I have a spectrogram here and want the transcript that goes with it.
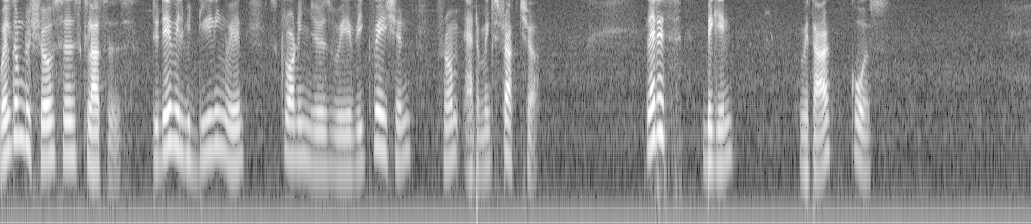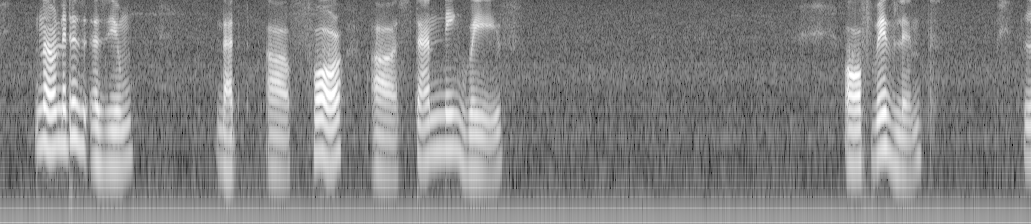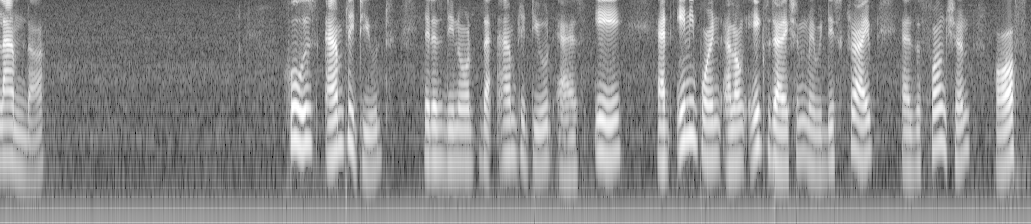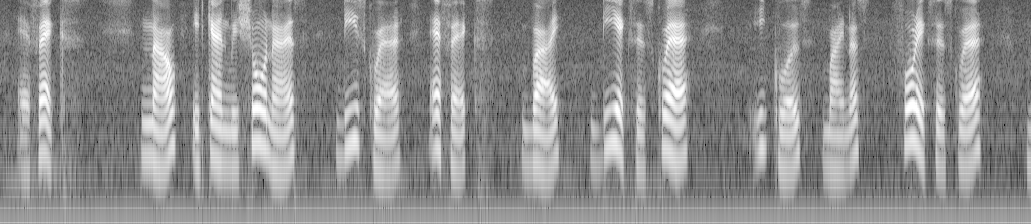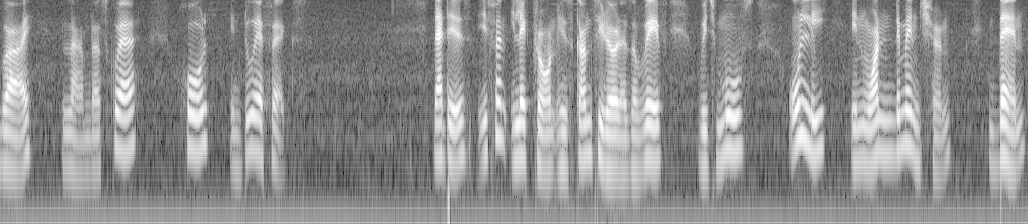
Welcome to Sourav Sir's classes. Today we'll be dealing with Schrodinger's wave equation from atomic structure. Let us begin with our course. Now let us assume that uh, for a standing wave of wavelength lambda whose amplitude let us denote the amplitude as a at any point along x direction may be described as a function of fx. Now it can be shown as d square fx by dx square equals minus 4x square by lambda square whole into fx. That is, if an electron is considered as a wave which moves only in one dimension, then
